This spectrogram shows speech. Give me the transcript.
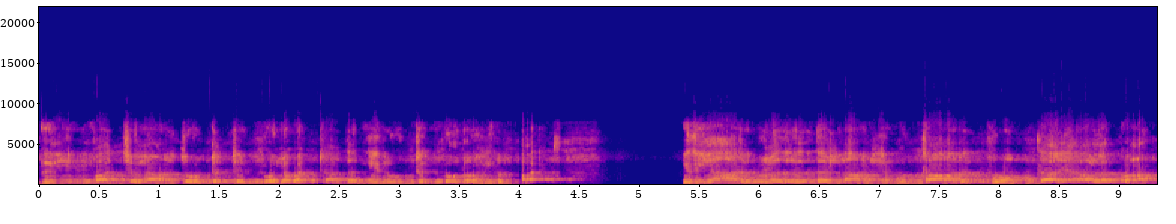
நீர் பாய்ச்சலான தோட்டத்தை போல வற்றாத நீரூற்றை போலும் இருப்பாய். இது யாரு உள்ளது? இதெல்லாமே உத்தாரத்துவம் தயாள குணம்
